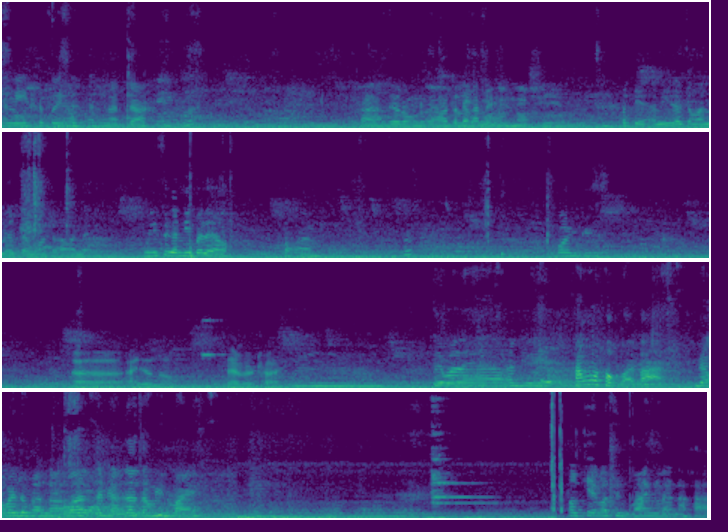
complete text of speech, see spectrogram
อันนี้คือเป็นนะจ๊ะ อะ เดี๋ยวลองดูนะว่าจะเลือกอันไหน I'm not sure. โอเค อันนี้เดี๋ยวจะมาเลือกกันว่าจะเอาอันไหนวันนี้ซื้ออันนี้ไปแล้วสองอันโอ้ยดี Uh, I don't know. Never try. อืมซื้อมาแล้วอันนี้ทั้งหมดหกร้อยบาท เดี๋ยวไปดูกันนะว่าอันเนี้ยเราจะวินไหม โอเค เราถึงบ้านกันแล้วนะคะ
